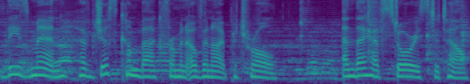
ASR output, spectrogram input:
These men have just come back from an overnight patrol, and they have stories to tell.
